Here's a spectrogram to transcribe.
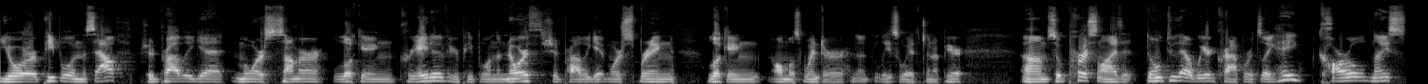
your people in the South should probably get more summer looking creative. Your people in the North should probably get more spring looking, almost winter, at least the way it's been up here. Um, so personalize it. Don't do that weird crap where it's like, hey, Carl, nice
